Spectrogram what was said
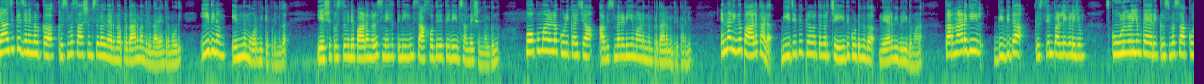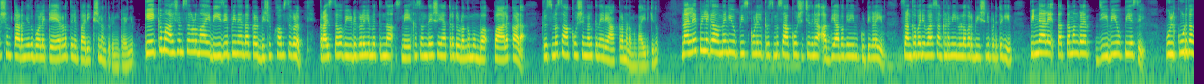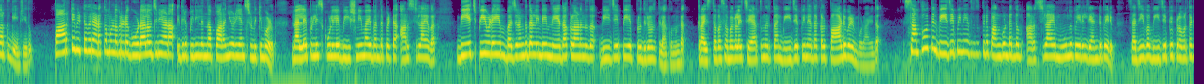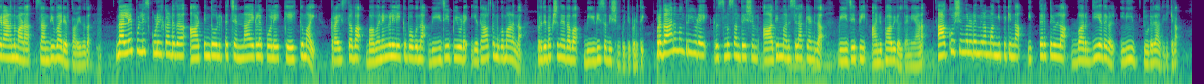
രാജ്യത്തെ ജനങ്ങൾക്ക് ക്രിസ്മസ് ആശംസകൾ നേർന്ന് പ്രധാനമന്ത്രി നരേന്ദ്രമോദി ഈ ദിനം എന്നും ഓർമ്മിക്കപ്പെടുന്നത്. യേശുക്രിസ്തുവിന്റെ പാഠങ്ങൾ സ്നേഹത്തിന്റെയും സാഹോദര്യത്തിന്റെയും സന്ദേശം നൽകുന്നു. പോപ്പുമായുള്ള കൂടിക്കാഴ്ച അവിസ്മരണീയമാണെന്നും പ്രധാനമന്ത്രി പറഞ്ഞു. എന്നാൽ ഇങ്ങ് പാലക്കാട് ബി ജെ പി പ്രവർത്തകർ ചെയ്തു കൂട്ടുന്നത് നേർവിപരീതമാണ്. കർണാടകയിൽ വിവിധ ക്രിസ്ത്യൻ പള്ളികളിലും സ്കൂളുകളിലും കയറി ക്രിസ്മസ് ആഘോഷം തടഞ്ഞതുപോലെ കേരളത്തിലും പരീക്ഷണം തുടങ്ങിക്കഴിഞ്ഞു. കേക്കും ആശംസകളുമായി ബി ജെ പി നേതാക്കൾ ബിഷപ്പ് ഹൗസുകളും ക്രൈസ്തവ വീടുകളിലും എത്തുന്ന സ്നേഹ സന്ദേശയാത്ര തുടങ്ങും മുമ്പ് പാലക്കാട് ക്രിസ്മസ് ആഘോഷങ്ങൾക്ക് നേരെ ആക്രമണമുണ്ടായിരിക്കുന്നു നല്ലേപ്പിള്ളി ഗവൺമെന്റ് യു പി സ്കൂളിൽ ക്രിസ്മസ് ആഘോഷിച്ചതിന് അധ്യാപകരെയും കുട്ടികളെയും സംഘപരിവാർ സംഘടനയിലുള്ളവർ ഭീഷണിപ്പെടുത്തുകയും പിന്നാലെ Thathamangalam G B U P എസിൽ പുൽക്കൂട് തകർക്കുകയും ചെയ്തു. പാർട്ടി വിട്ടവരടക്കമുള്ളവരുടെ ഗൂഢാലോചനയാണ് ഇതിനു പിന്നിലെന്ന് പറഞ്ഞൊഴിയാൻ ശ്രമിക്കുമ്പോഴും നല്ലേപ്പിള്ളി സ്കൂളിലെ ഭീഷണിയുമായി ബന്ധപ്പെട്ട് അറസ്റ്റിലായവർ ബി എച്ച് പിയുടെയും ബജറംഗ് നേതാക്കളാണെന്നത് ബി ജെ പിയെ പ്രതിരോധത്തിലാക്കുന്നുണ്ട്. ക്രൈസ്തവ സഭകളെ ചേർത്ത് നിർത്താൻ ബി ജെ പി നേതാക്കൾ പാടുപെഴുമ്പോഴാണിത്. സംഭവത്തിൽ ബി ജെ പി നേതൃത്വത്തിന് പങ്കുണ്ടെന്നും അറസ്റ്റിലായ മൂന്ന് പേരിൽ രണ്ടുപേരും സജീവ ബി ജെ പി പ്രവർത്തകരാണെന്നുമാണ് സന്ദീപ് വാര്യർ പറയുന്നത്. നല്ലേപ്പള്ളി സ്കൂളിൽ കണ്ടത് ആട്ടിൻതോലിട്ട ചെന്നായകളെപ്പോലെ കേക്കുമായി ക്രൈസ്തവ ഭവനങ്ങളിലേക്ക് പോകുന്ന ബി ജെ പിയുടെ യഥാർത്ഥ മുഖമാണെന്ന് പ്രതിപക്ഷ നേതാവ് വി ഡി സതീശൻ കുറ്റപ്പെടുത്തി. പ്രധാനമന്ത്രിയുടെ ക്രിസ്മസ് സന്ദേശം ആദ്യം മനസ്സിലാക്കേണ്ടത് ബി ജെ പി അനുഭാവികൾ തന്നെയാണ്. ആഘോഷങ്ങളുടെ നിറം മങ്ങിപ്പിക്കുന്ന ഇത്തരത്തിലുള്ള വർഗീയതകൾ ഇനിയും തുടരാതിരിക്കണം.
